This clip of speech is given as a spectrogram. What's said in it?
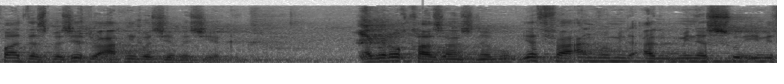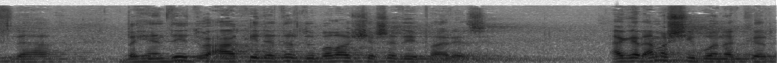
خوا بەجێ دوعاکەی بە جێبەجێک ئەگەر ئەو قازانج نەبوو يدفع عنه من من السوء مثلها. بە هێندەی دوعاکەی لە دەرد و بەڵاو شێشە دەی پارێزی ئەگەر ئەمەشی بۆ نەکرد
